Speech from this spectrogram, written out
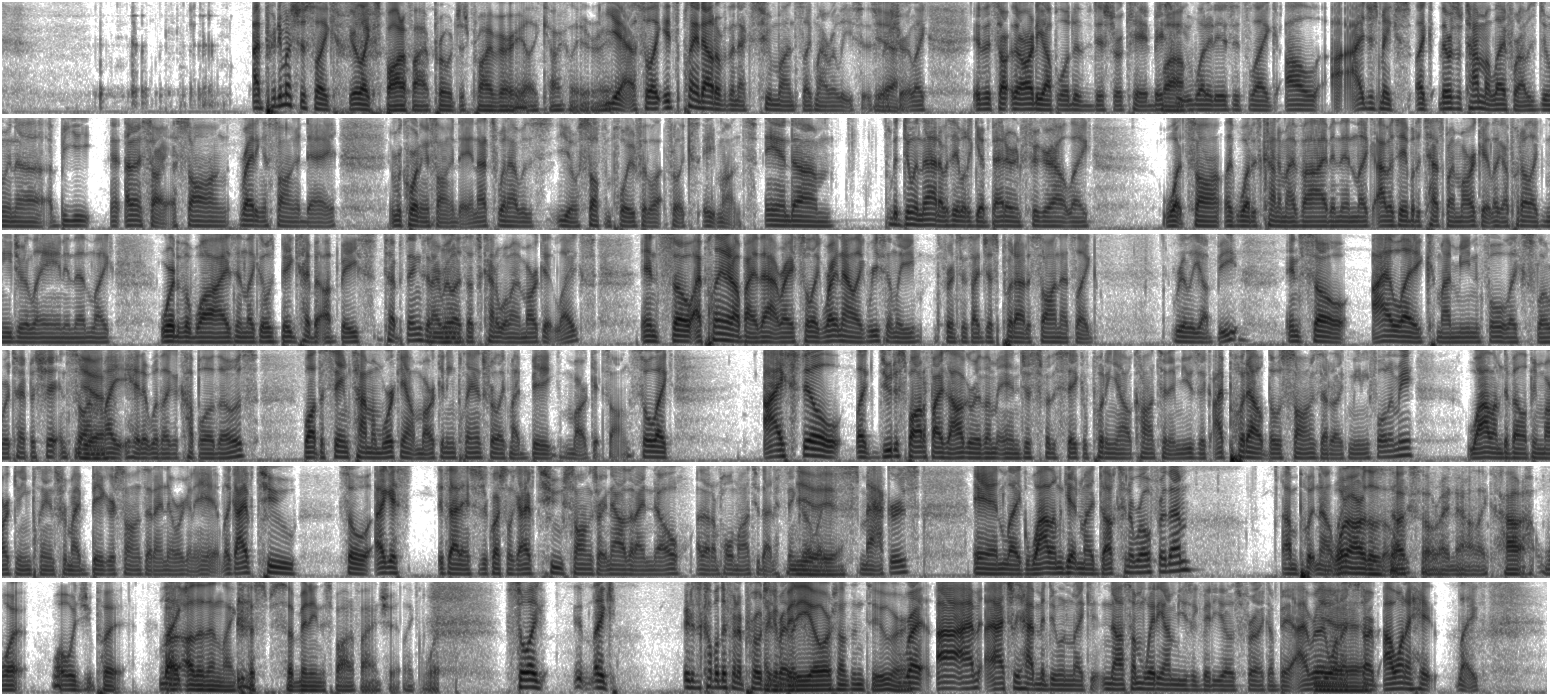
I pretty much just like Your like Spotify approach is probably very like calculated, right? Yeah, so like it's planned out over the next two months, like my releases for Yeah. sure. Like if it's they're already uploaded to DistroKid. Basically, Wow. what it is, it's like I'll I just make s- like there was a time in my life where I was doing a, a beat, I'm sorry, a song, writing a song a day, and recording a song a day, and that's when I was you know self employed for the, for like eight months, and um, but doing that I was able to get better and figure out like what song like what is kind of my vibe and then like I was able to test my market like I put out like Need Your Lane and then like Word of the Wise and like those big type of up bass type of things, and Mm-hmm. I realized that's kind of what my market likes. And so I plan it out by that, right? So like right now, like recently, for instance, I just put out a song that's like really upbeat, and so I like my meaningful, like slower type of shit, and so Yeah. I might hit it with like a couple of those. While at the same time, I'm working out marketing plans for like my big market songs. So like I still like due to Spotify's algorithm and just for the sake of putting out content and music, I put out those songs that are like meaningful to me while I'm developing marketing plans for my bigger songs that I know are gonna hit. Like I have two so I guess if that answers your question, like I have two songs right now that I know that I'm holding on to that I think are like yeah. smackers. And like while I'm getting my ducks in a row for them, I'm putting out What like, are those ducks though right now? Like how what what would you put Like- like other than like this submitting to Spotify and shit? Like what? So like like there's a couple different approaches, Like a right? Like, video or something too? Or Right. I, I'm- actually haven't been doing like no. So I'm waiting on music videos for like a bit. I really want to Yeah. start. I want to hit like.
